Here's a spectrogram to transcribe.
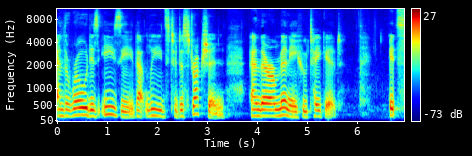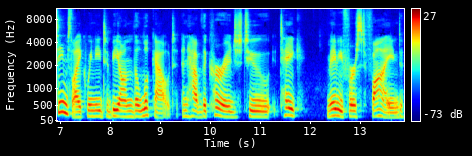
and the road is easy that leads to destruction, and there are many who take it. It seems like we need to be on the lookout and have the courage to take, maybe first find,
